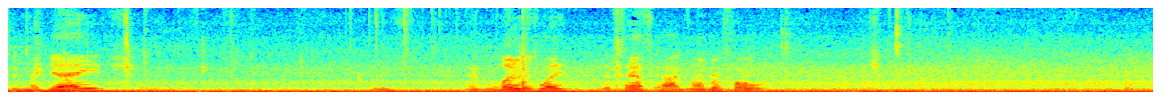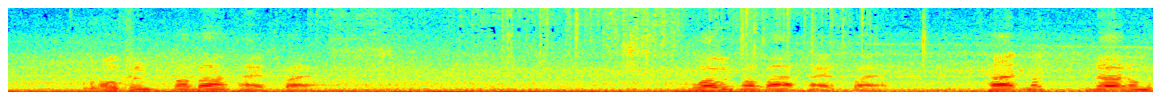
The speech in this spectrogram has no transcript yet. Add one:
To my gauge. And loosely, the test cock number four. Open my bypass valve. Close my bypass valve. Tighten my nut on the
